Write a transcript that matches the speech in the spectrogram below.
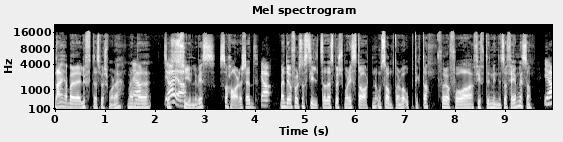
Nei, jeg bare lufter spørsmålet, men Ja. eh, ja. sannsynligvis så har det skjedd. Ja. Men det er jo folk som stilte seg det spørsmålet i starten om samtalen var oppdikta, for å få 15 minutes of fame, liksom. Ja,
